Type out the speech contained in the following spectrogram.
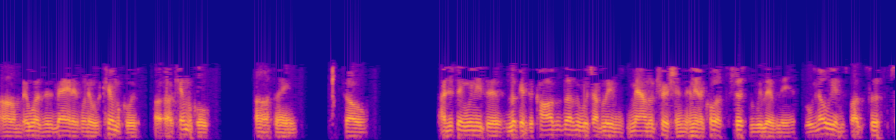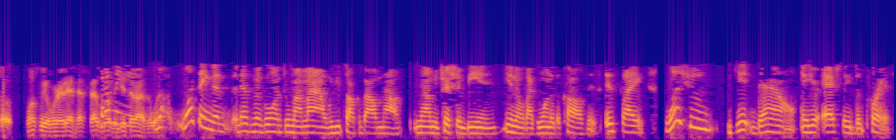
Um, it wasn't as bad as when it was chemicals, uh, uh, chemical uh, thing. So I just think we need to look at the causes of it, which I believe is malnutrition, and then of course the system we live in. We know we're in this fucking system, so once we're aware of that, that's that's But one I mean, to get that out of the way. one, one thing that that's been going through my mind when you talk about mal, malnutrition being, you know, like one of the causes, it's like once you get down and you're actually depressed,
